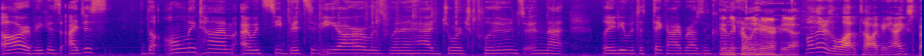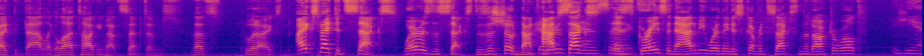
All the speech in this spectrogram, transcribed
ER because I just the only time I would see bits of ER was when it had George Clooney and that lady with the thick eyebrows and curly In the curly hair, yeah. Well, there's a lot of talking. I expected that, like a lot of talking about symptoms. That's what I ex- I expected sex. Where is the sex? Does this show not There have is no sex? Is sex. Grey's Anatomy where they discovered sex in the doctor world? Yeah,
